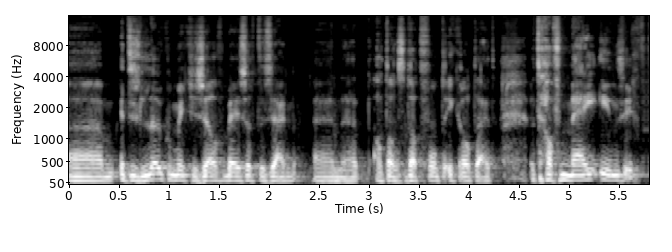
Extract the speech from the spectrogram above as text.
Um, het is leuk om met jezelf bezig te zijn. En althans, dat vond ik altijd. Het gaf mij inzicht.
